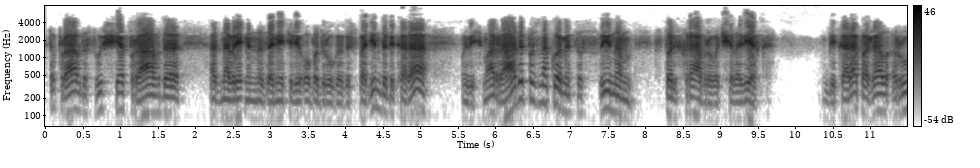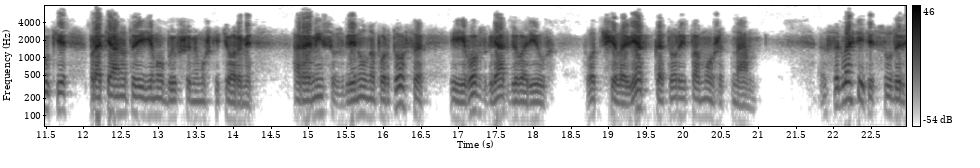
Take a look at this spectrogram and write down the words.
Это правда, сущая правда, — одновременно заметили оба друга. Господин Добекара, мы весьма рады познакомиться с сыном столь храброго человека. Бекара пожал руки, протянутые ему бывшими мушкетерами. Арамис взглянул на Портоса, и его взгляд говорил, «Вот человек, который поможет нам». «Согласитесь, сударь»,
